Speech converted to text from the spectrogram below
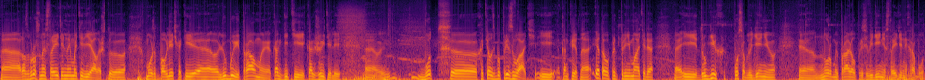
э, разбросаны строительные материалы, что может повлечь какие, э, любые травмы, как детей, как жителей. Вот хотелось бы призвать и конкретно этого предпринимателя и других по соблюдению норм и правил при ведении строительных работ.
